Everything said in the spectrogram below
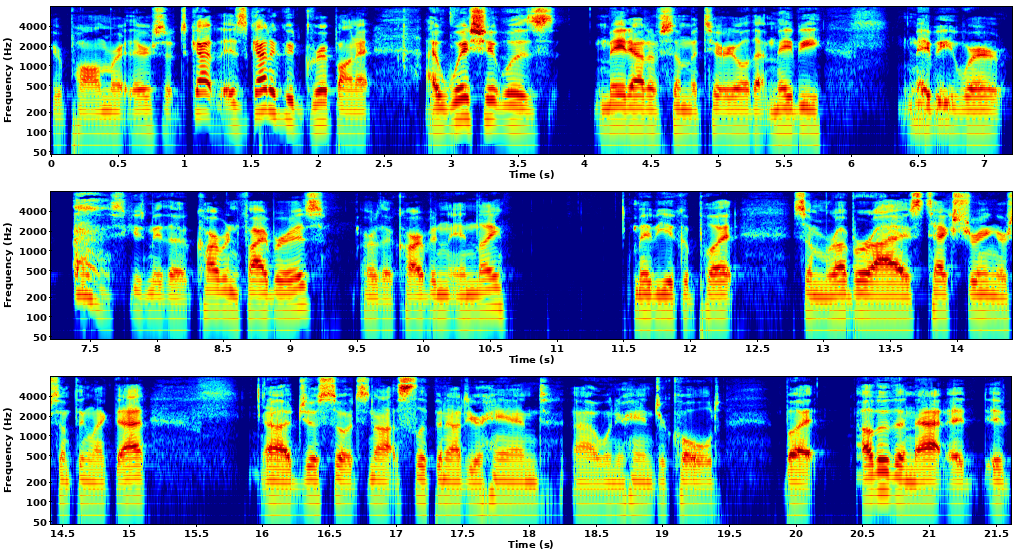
your palm right there. So it's got it's got a good grip on it. I wish it was made out of some material that maybe maybe where excuse me the carbon fiber is or the carbon inlay. Maybe you could put some rubberized texturing or something like that uh, just so it's not slipping out of your hand uh, when your hands are cold. But other than that, it, it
